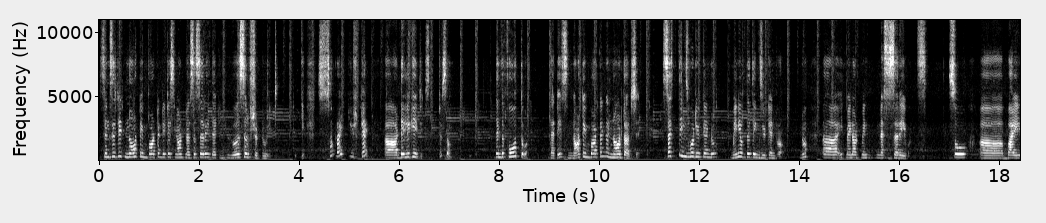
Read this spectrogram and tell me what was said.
Since it is not important it is not necessary that you yourself should do it. Okay. So right you can uh, delegate it. To someone then the fourth one that is not important and not urgent. Such things what you can do. Many of the things you can draw know uh, it may not be necessary ones. So uh, by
